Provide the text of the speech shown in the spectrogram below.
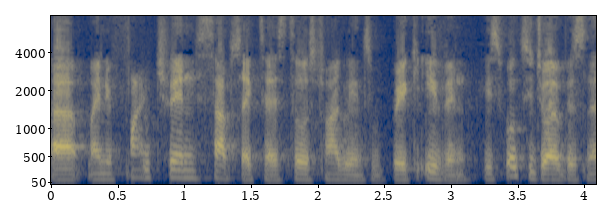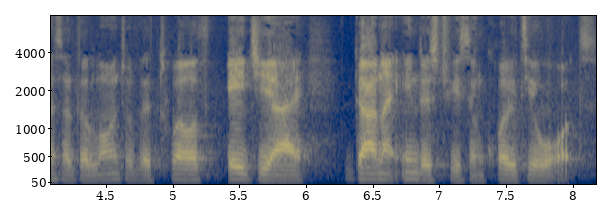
uh, manufacturing subsector is still struggling to break even. He spoke to Joy Business at the launch of the 12th AGI Ghana Industries and Quality Awards.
